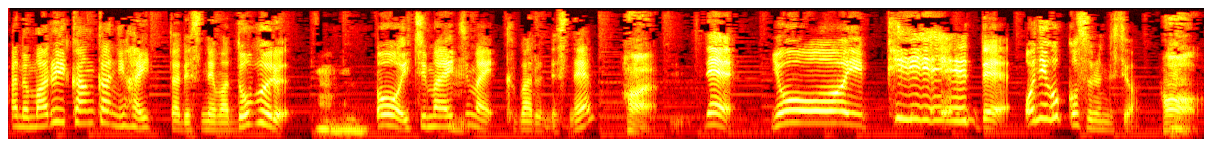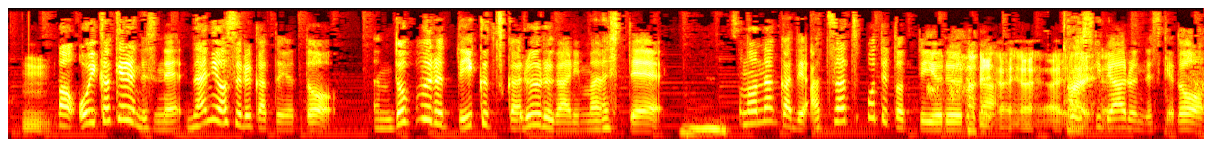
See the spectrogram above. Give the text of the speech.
あの、丸いカンカンに入ったですね、まあ、ドブル。を1枚1枚配るんですね。はで、よーい、ピーって鬼ごっこするんですよ。い。はうん。まあ、追いかけるんですね。何をするかというと、あのドブルっていくつかルールがありまして、うんその中で熱々ポテトっていうルールが。公式であるんですけど、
